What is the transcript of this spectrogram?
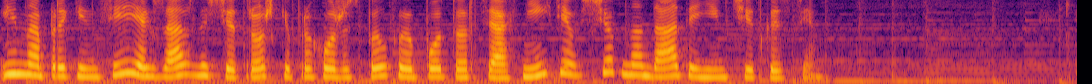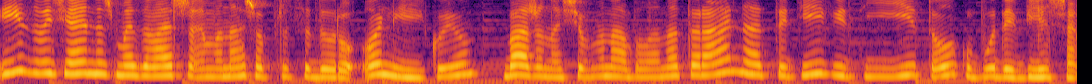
І наприкінці, як завжди, ще трошки проходжу з пилкою по торцях нігтів, щоб надати їм чіткості. І, звичайно ж, ми завершуємо нашу процедуру олійкою. Бажано, щоб вона була натуральна, тоді від її толку буде більше.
